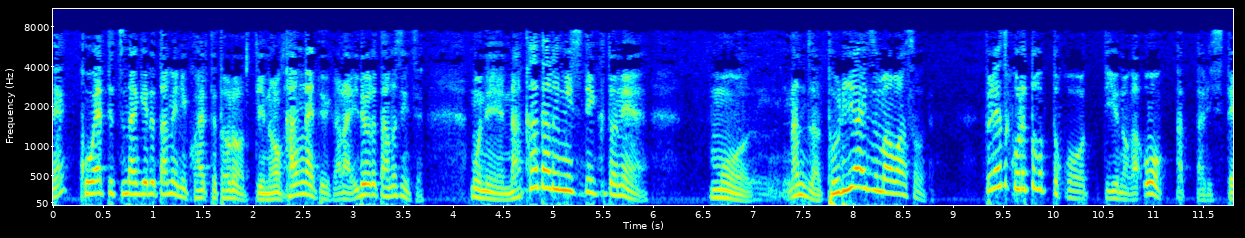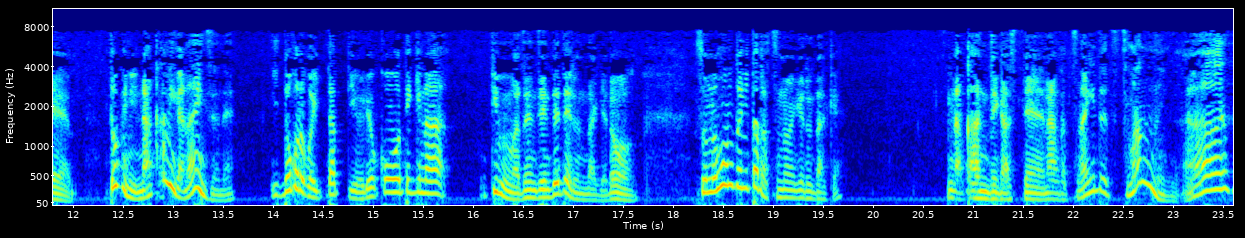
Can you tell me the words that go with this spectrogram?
ね。こうやって繋げるためにこうやって撮ろうっていうのを考えてるから、いろいろ楽しいんですよ。もうね、中だるみしていくとね、もう、なんだろう、とりあえず回そう。とりあえずこれ撮っとこうっていうのが多かったりして、特に中身がないんですよね。どこどこ行ったっていう旅行的な気分は全然出てるんだけど、その本当にただ繋げるだけな感じがして、なんか繋げてつまんないんだな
